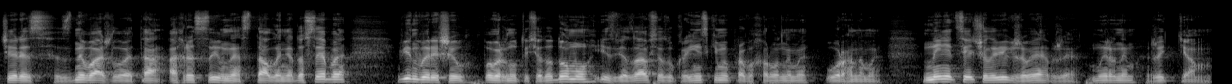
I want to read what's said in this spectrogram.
через зневажливе та агресивне ставлення до себе. Він вирішив повернутися додому і зв'язався з українськими правоохоронними органами. Нині цей чоловік живе вже мирним життям.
